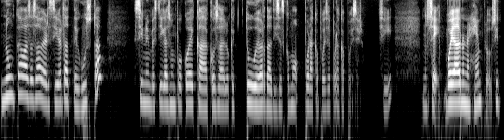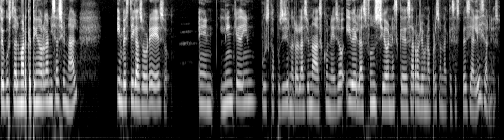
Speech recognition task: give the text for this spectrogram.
nunca vas a saber si verdad te gusta si no investigas un poco de cada cosa de lo que tú de verdad dices como por acá puede ser, por acá puede ser, ¿sí? No sé, voy a dar un ejemplo. Si te gusta el marketing organizacional, investiga sobre eso. En LinkedIn, busca posiciones relacionadas con eso y ve las funciones que desarrolla una persona que se especializa en eso.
